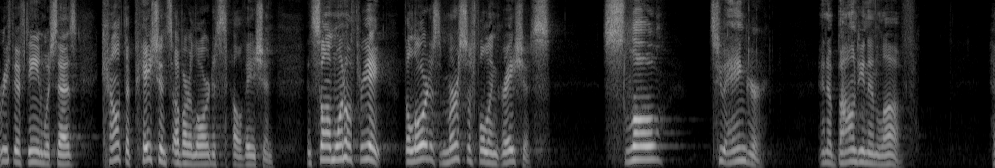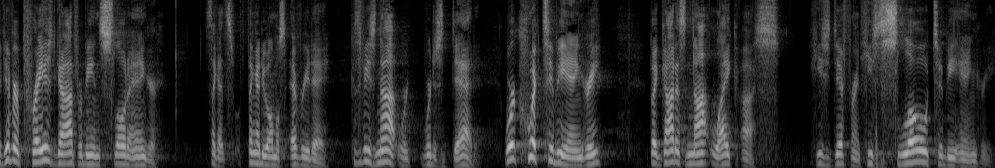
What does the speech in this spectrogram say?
3.15, which says, Count the patience of our Lord as salvation. In Psalm 103.8, the Lord is merciful and gracious, slow to anger, and abounding in love. Have you ever praised God for being slow to anger? It's like a thing I do almost every day. Because if He's not, we're, we're just dead. We're quick to be angry, but God is not like us. He's different. He's slow to be angry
